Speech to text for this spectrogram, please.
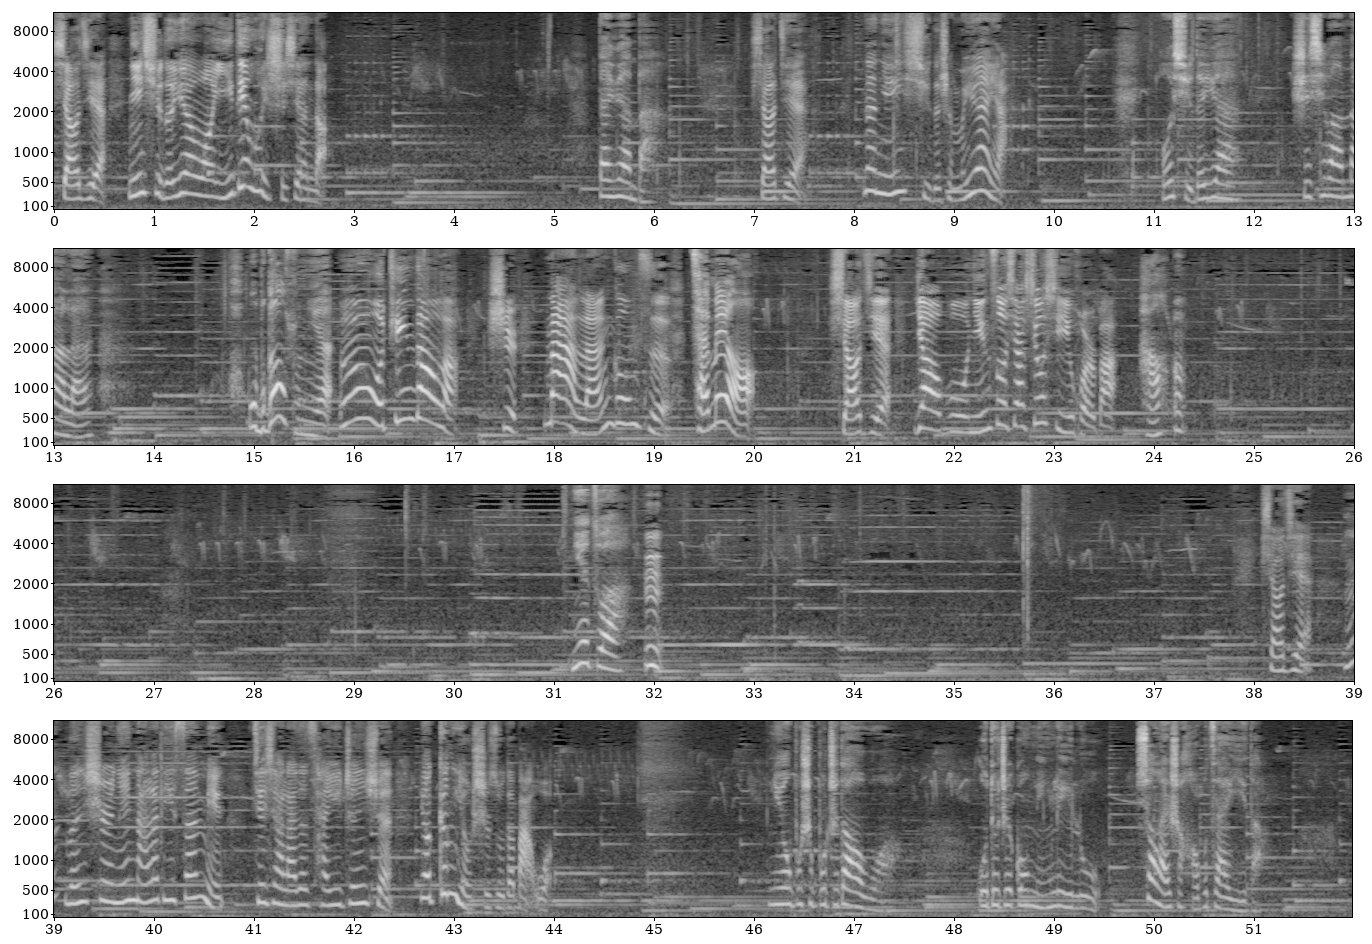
小姐，您许的愿望一定会实现的。但愿吧。小姐，那您许的什么愿呀？我许的愿是希望纳兰……我不告诉你。嗯，我听到了，是纳兰公子。才没有。小姐，要不您坐下休息一会儿吧。好。嗯。你也坐。嗯。小姐，嗯，文氏您拿了第三名，接下来的才艺甄选要更有十足的把握。你又不是不知道我，我对这功名利禄向来是毫不在意的。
